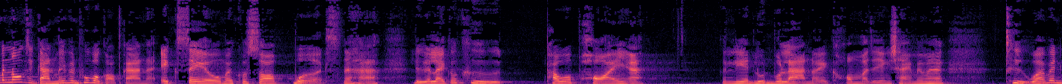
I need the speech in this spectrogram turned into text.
มันนอกจากการไม่เป็นผู้ประกอบการอะ Excel Microsoft Word นะคะ หรืออะไรก็คือ PowerPoint อะเรียนรุ่นโบราณหน่อยคอมอาจจะยังใช้ไม่มาก ถือว่าเป็น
